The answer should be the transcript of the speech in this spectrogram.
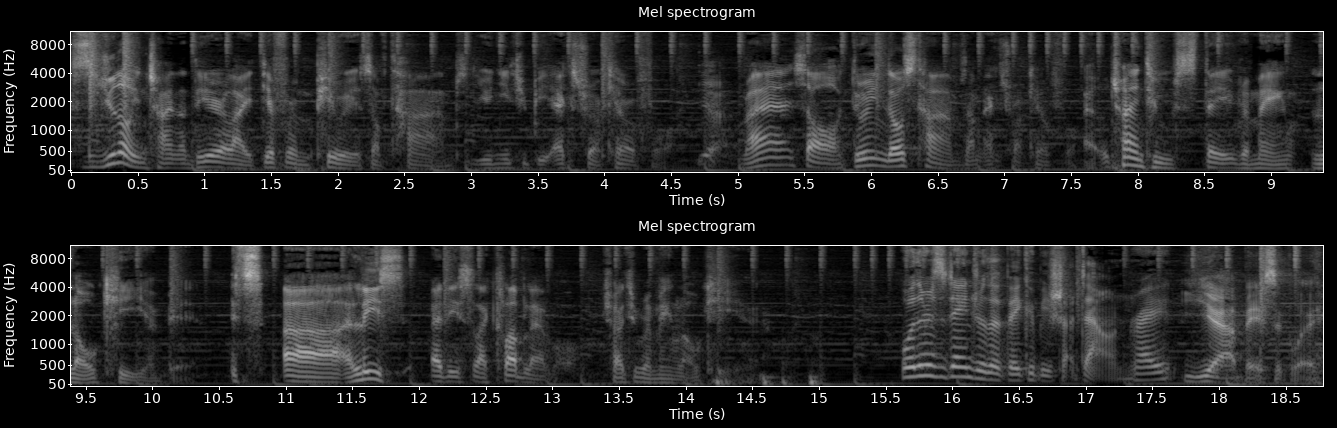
'Cause you know, in China, there are like different periods of times you need to be extra careful. Yeah. Right? So during those times, I'm extra careful. I'm trying to stay, remain low key a bit. It's uh, at least at this like club level, try to remain low key. Well, there's a danger that they could be shut down, right? Yeah, basically.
